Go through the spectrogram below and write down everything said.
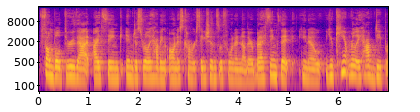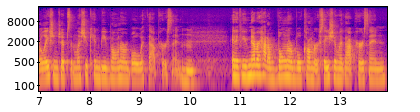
fumbled through that i think in just really having honest conversations with one another. But i think that you know you can't really have deep relationships unless you can be vulnerable with that person. Mm-hmm. And if you've never had a vulnerable conversation with that person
